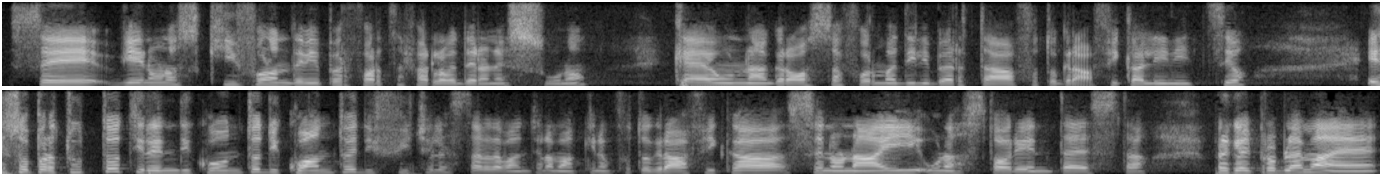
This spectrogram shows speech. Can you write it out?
se viene uno schifo non devi per forza farlo vedere a nessuno che è una grossa forma di libertà fotografica all'inizio e soprattutto ti rendi conto di quanto è difficile stare davanti a una macchina fotografica se non hai una storia in testa, perché il problema è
